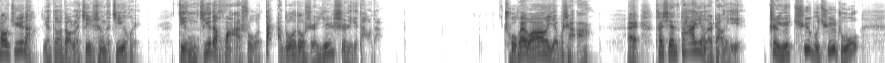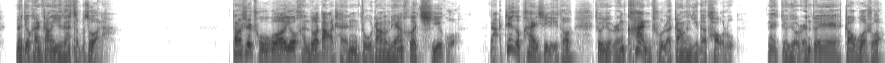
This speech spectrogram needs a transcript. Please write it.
昭居呢也得到了晋升的机会。顶级的话术大多都是因势利导的。楚怀王也不傻，哎，他先答应了张仪。至于驱不驱逐，那就看张仪该怎么做了。当时楚国有很多大臣主张联合齐国，那这个派系里头就有人看出了张仪的套路，那就有人对昭过说：“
